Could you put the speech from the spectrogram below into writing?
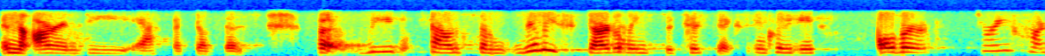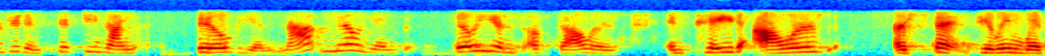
in the R&D aspect of this. But we've found some really startling statistics, including over 359 billion, not millions, billions of dollars in paid hours are spent dealing with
